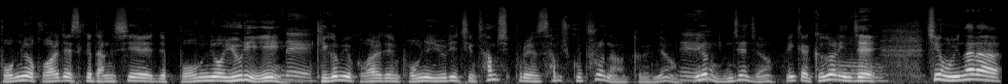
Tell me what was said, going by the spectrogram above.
보험료 고갈돼서 그 당시에 이제 보험료율이 네. 기금이 고갈된 보험료율이 지금 30%에서 39% 나왔거든요. 네. 이건 문제죠. 그러니까 그걸 어. 이제 지금 우리나라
